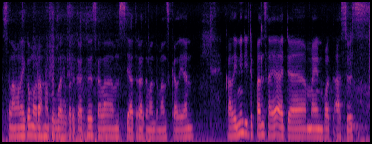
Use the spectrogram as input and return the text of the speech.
Assalamualaikum warahmatullahi wabarakatuh. Salam sejahtera teman-teman sekalian. Kali ini di depan saya ada mainboard Asus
